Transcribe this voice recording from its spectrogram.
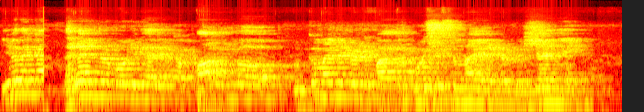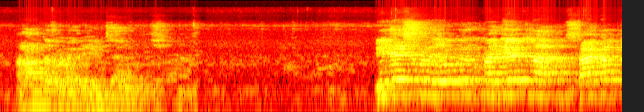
ఈ విధంగా నరేంద్ర మోడీ గారి యొక్క పాలనలో ముఖ్యమైనటువంటి పాత్ర పోషిస్తున్నాయనేటువంటి విషయాన్ని మనంతా కూడా గ్రహించాలి. ఈ దేశంలో యువకులకు ప్రతి ఎత్తున స్టార్టప్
